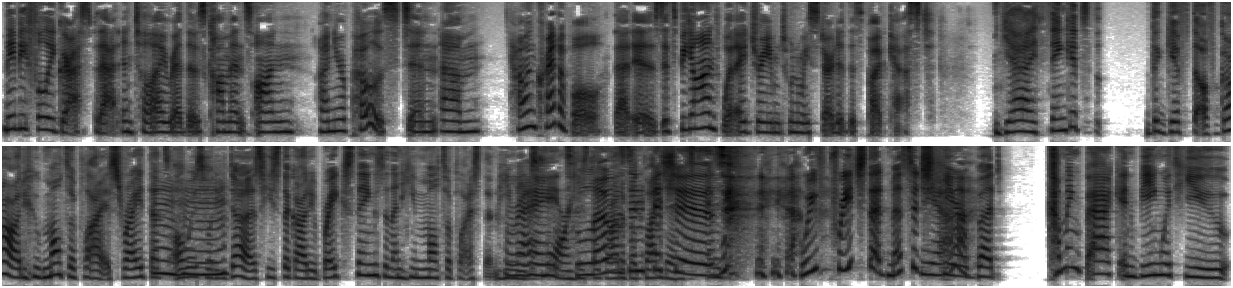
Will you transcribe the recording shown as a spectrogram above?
maybe fully grasp that until I read those comments on on your post and um, how incredible that is. It's beyond what I dreamed when we started this podcast. Yeah, I think it's the gift of God who multiplies, right? That's mm-hmm. always what he mm-hmm. does. He's the God who breaks things and then he multiplies them. He right. makes more. He's Loaves the God of abundance. And yeah. We've preached that message yeah. here, but coming back and being with you,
